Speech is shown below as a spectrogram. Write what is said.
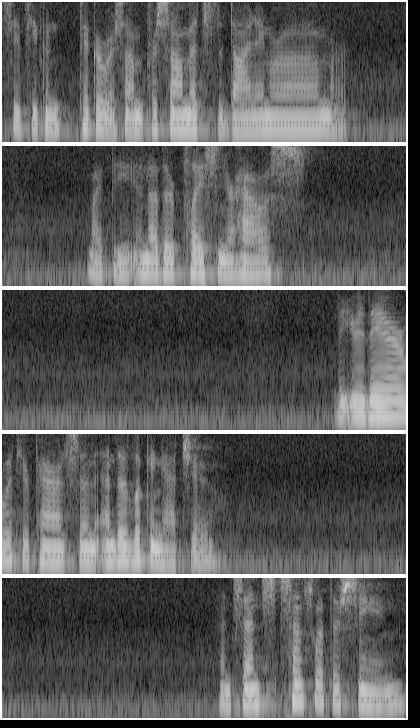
See if you can pick a some. For some, it's the dining room or might be another place in your house. That you're there with your parents and, and they're looking at you. And sense, sense what they're seeing.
